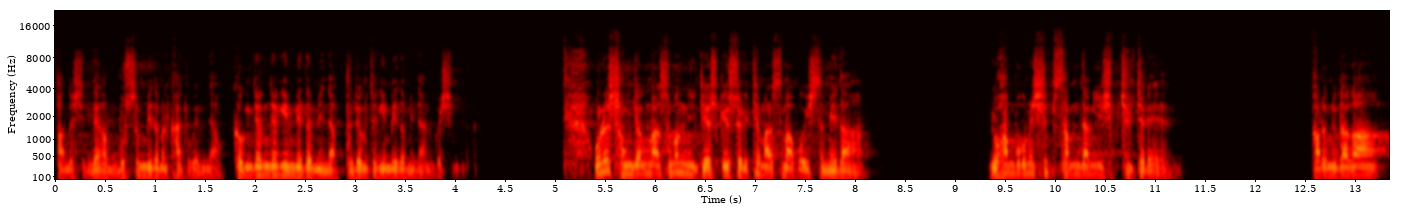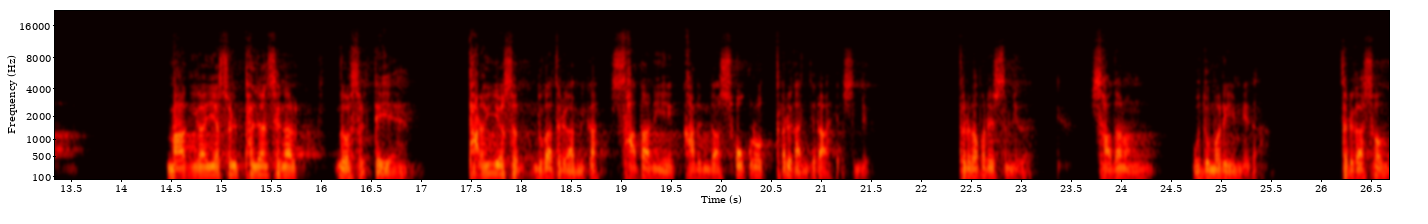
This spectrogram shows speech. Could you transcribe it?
반드시 내가 무슨 믿음을 가지고 있냐? 긍정적인 믿음이냐? 부정적인 믿음이냐는 것입니다. 오늘 성경 말씀은 계속해서 이렇게 말씀하고 있습니다. 요한복음 13장 27절에 가룟 유다가 마귀가 예수를 8년 생활 넣었을 때에 바로 이어서 누가 들어갑니까? 사단이 가룟 유다 속으로 들어간지라 했습니다. 들어가 버렸습니다. 사단은 우두머리입니다. 들어가서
